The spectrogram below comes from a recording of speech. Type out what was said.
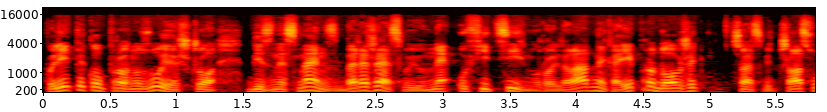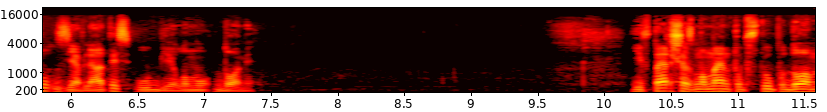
Політико прогнозує, що бізнесмен збереже свою неофіційну роль радника і продовжить час від часу з'являтись у Білому домі. І вперше з моменту вступу до е,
